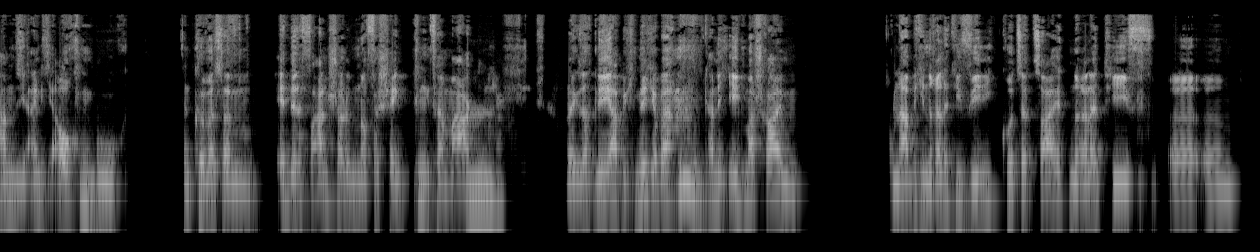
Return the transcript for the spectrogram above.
haben sie eigentlich auch ein Buch. Dann können wir es am Ende der Veranstaltung noch verschenken, vermarkten. Mhm. Und er hat gesagt, nee, habe ich nicht, aber kann ich eben mal schreiben. Und da habe ich in relativ wenig kurzer Zeit ein relativ äh, ähm,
